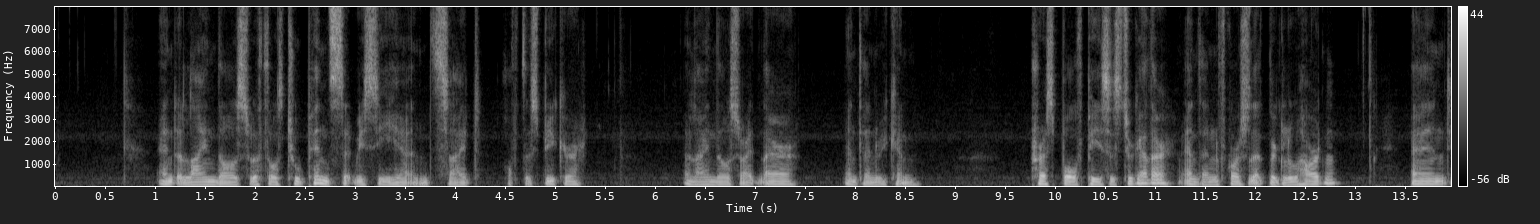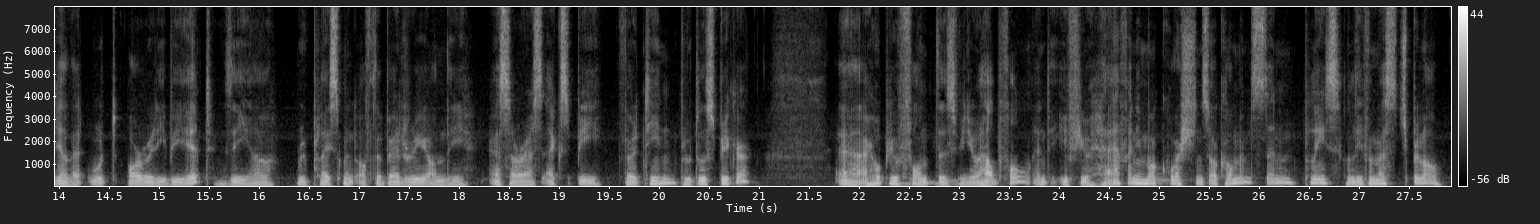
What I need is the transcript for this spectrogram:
and align those with those two pins that we see here inside of the speaker. Align those right there and then we can press both pieces together and then of course let the glue harden. And yeah, that would already be it. The uh, replacement of the battery on the SRS XB13 Bluetooth speaker. Uh, I hope you found this video helpful and if you have any more questions or comments then please leave a message below.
